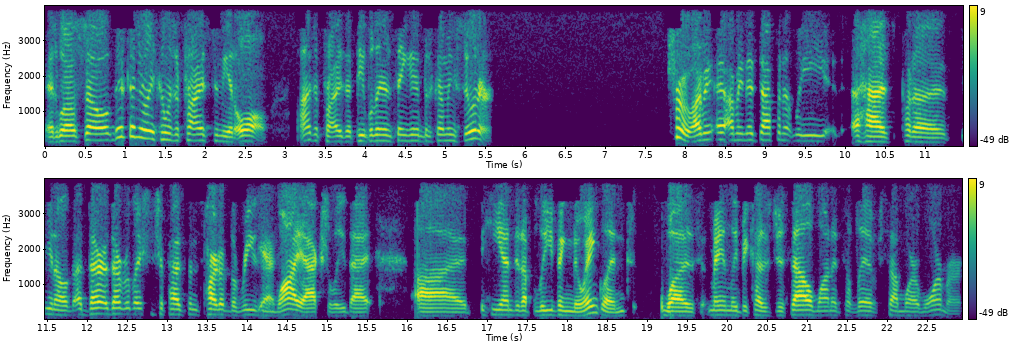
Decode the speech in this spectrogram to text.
as well. So this doesn't really come as a surprise to me at all. I'm surprised that people didn't think it was coming sooner. True. I mean, I mean, it definitely has put a you know their their relationship has been part of the reason Yes. why actually that uh, he ended up leaving New England was mainly because Gisele wanted to live somewhere warmer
